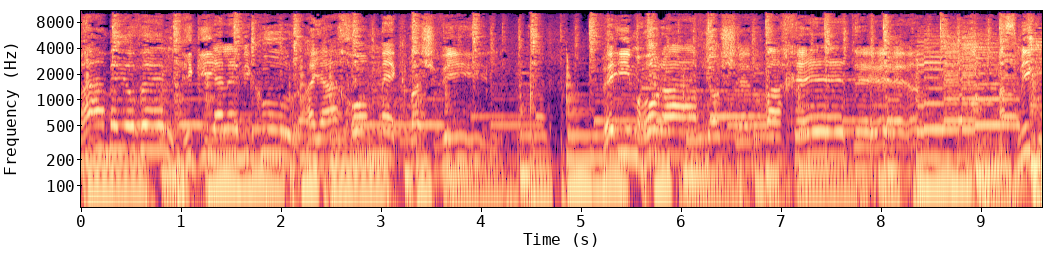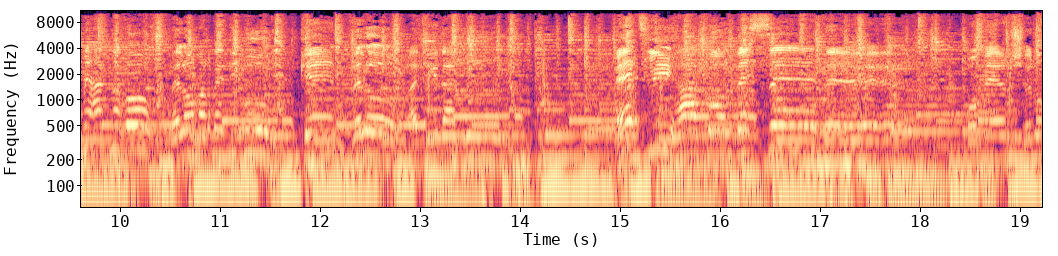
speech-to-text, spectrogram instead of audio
פעם ביובל הגיע לביקור, היה חומק בשביל, ועם הוריו יושב בחדר. מסמיק מעט נבוך ולא מרבה דיבור, כן ולא, אל תדאגו, אצלי הכל בסדר. אומר שלא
